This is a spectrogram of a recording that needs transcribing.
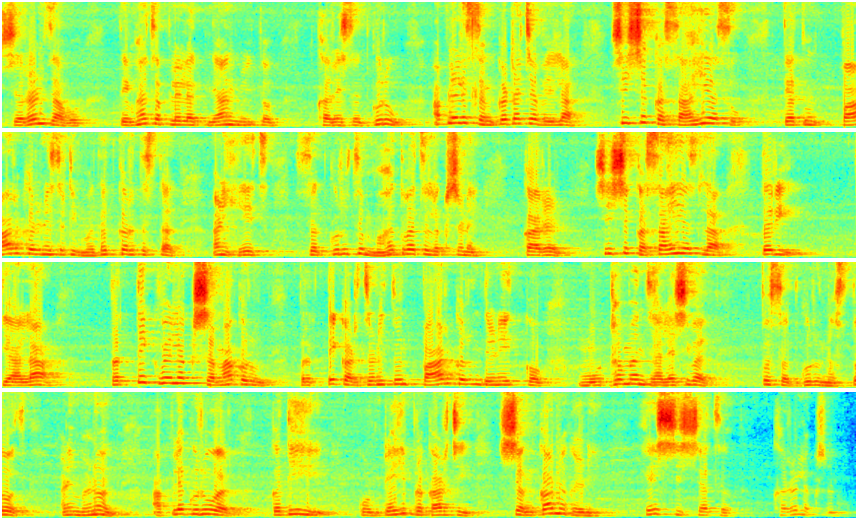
शरण जावं तेव्हाच आपल्याला ज्ञान मिळतं. खरे सद्गुरू आपल्याला संकटाच्या वेळेला शिष्य कसाही असो त्यातून पार करण्यासाठी मदत करत असतात. आणि हेच सद्गुरूचं महत्त्वाचं लक्षण आहे. कारण शिष्य कसाही असला तरी त्याला प्रत्येक वेळेला क्षमा करून प्रत्येक अडचणीतून पार करून देणे इतकं मोठं मन झाल्याशिवाय तो सद्गुरू नसतोच. आणि म्हणून आपल्या गुरुवर कधीही कोणत्याही प्रकारची शंका न घेणे हे शिष्याचं खरं लक्षण होतं.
